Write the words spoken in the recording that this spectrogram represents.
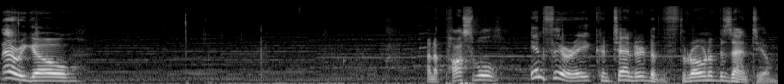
There we go! And a possible, in theory, contender to the throne of Byzantium.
